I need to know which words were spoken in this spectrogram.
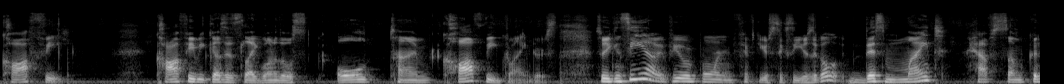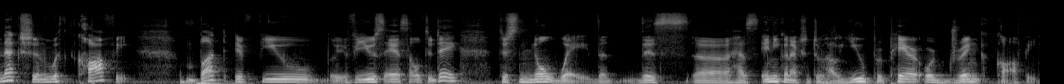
coffee. Coffee because it's like one of those old time coffee grinders. So you can see how if you were born 50 or 60 years ago, this might have some connection with coffee. But if you if you use ASL today, there's no way that this uh, has any connection to how you prepare or drink coffee.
